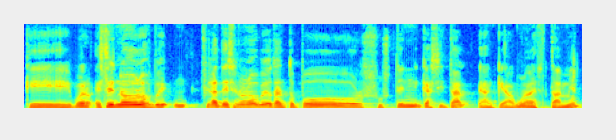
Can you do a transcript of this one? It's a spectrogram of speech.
Que bueno, este no lo fíjate, ese no lo veo tanto por sus técnicas y tal, aunque alguna vez también,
